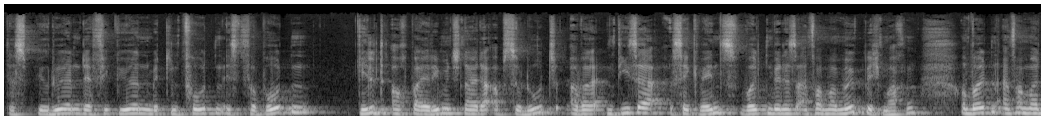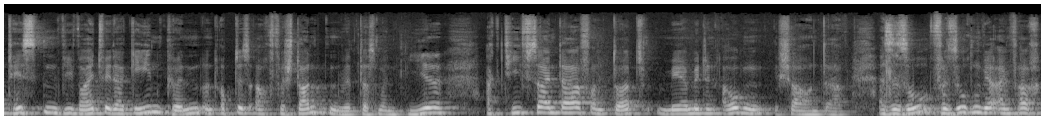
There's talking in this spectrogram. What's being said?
Das Berühren der Figuren mit den Pfoten ist verboten, gilt auch bei Riemenschneider absolut. Aber in dieser Sequenz wollten wir das einfach mal möglich machen und wollten einfach mal testen, wie weit wir da gehen können und ob das auch verstanden wird, dass man hier aktiv sein darf und dort mehr mit den Augen schauen darf. Also so versuchen wir einfach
